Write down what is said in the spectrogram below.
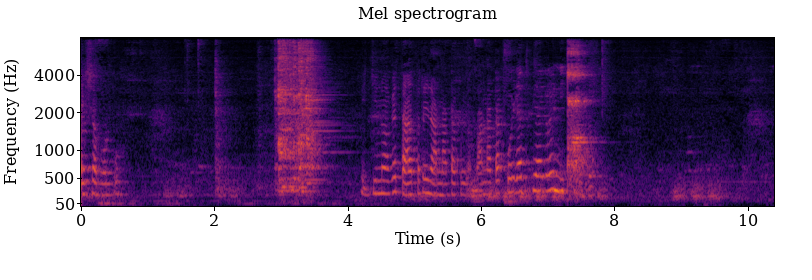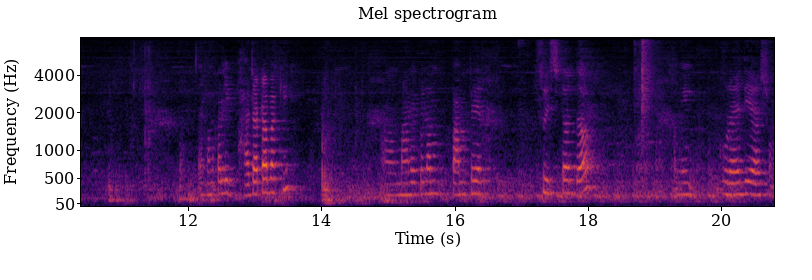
আইসা পড়ব। এই জন্য আগে তাড়াতাড়ি রান্নাটা করলাম। রান্নাটা কইরা ধুয়ে গেলে নিশ্চিত এখন খালি ভাজাটা বাকি। আর মারে করলাম পাম্পের সুইচটা দাও, আমি ঘুরাই দিয়ে আসুন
